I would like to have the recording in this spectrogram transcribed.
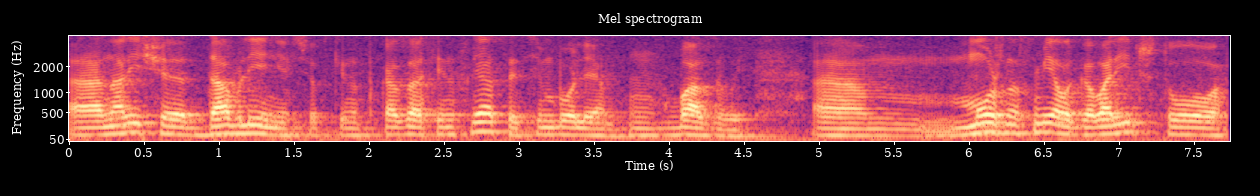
э, наличии давления все-таки на показатель инфляции, тем более базовый, можно смело говорить, что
